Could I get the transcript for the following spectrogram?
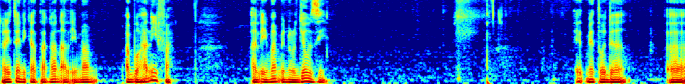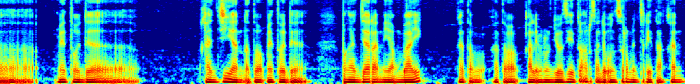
Dan itu yang dikatakan al-imam Abu Hanifah. Al-imam Ibnul Jauzi. Metode uh, metode kajian atau metode pengajaran yang baik kata kata Al Ibnul Jauzi itu harus ada unsur menceritakan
